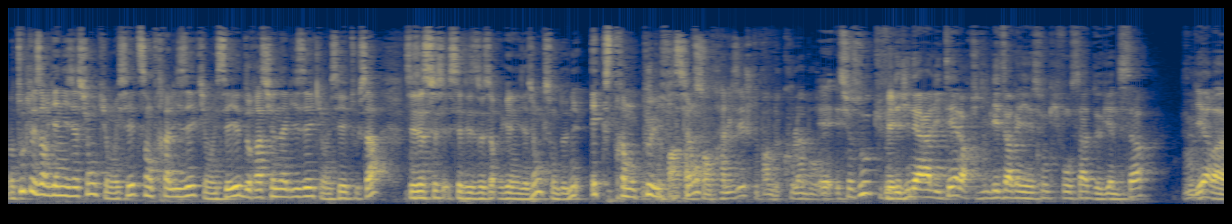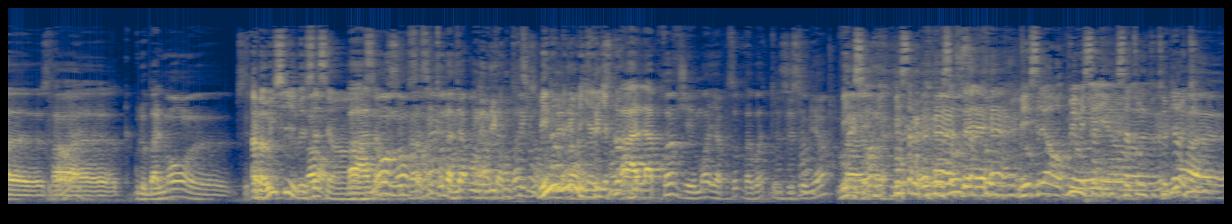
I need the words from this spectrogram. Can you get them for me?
dans toutes les organisations qui ont essayé de centraliser, qui ont essayé de rationaliser, qui ont essayé tout ça, c'est des, associ- c'est des organisations qui sont devenues extrêmement peu Je te parle pas de efficientes. centraliser, je te parle de collaborer. Et, et surtout, tu fais Mais- des généralités, alors tu dis les organisations qui font ça deviennent ça. C'est-à-dire, euh, C'est enfin, pas vrai. euh, globalement, euh, c'est Ah bah oui, si, mais ça, c'est un- Bah ça, non, non, ça c'est ton On- inter- on est des interprétation. contre-exemples. Mais non, mais non, mais il y a- il y a plein- Ah, la preuve, j'ai, moi, j'ai l'impression que ma boîte tourne C'est plutôt ça. bien. Mais, Ouais. ça, mais, ça, mais ça, ça tourne- mais ça- oui, mais ça, ça tourne plutôt bien. Euh,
